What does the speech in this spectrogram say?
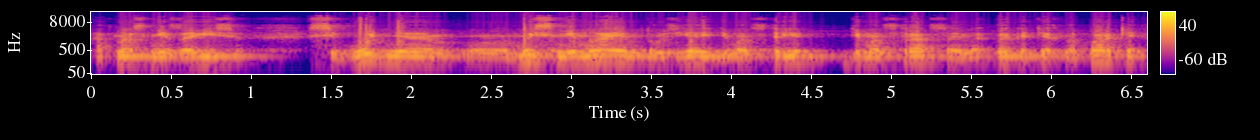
от нас не зависят. Сегодня мы снимаем, друзья, и демонстри... демонстрация в экотехнопарке,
